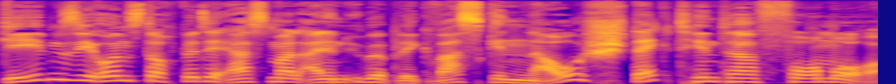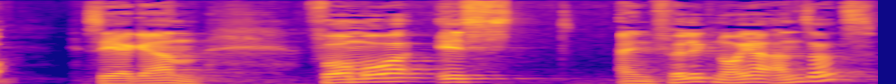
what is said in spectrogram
Geben Sie uns doch bitte erstmal einen Überblick. Was genau steckt hinter For More? Sehr gern. For More ist ein völlig neuer Ansatz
